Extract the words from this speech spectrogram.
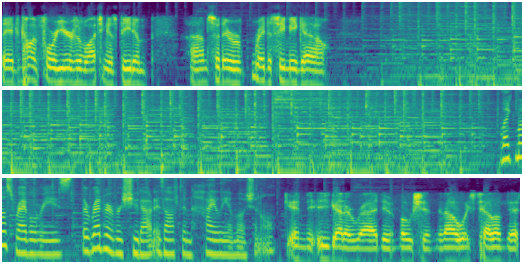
they had gone four years of watching us beat them. Um, so they were ready to see me go. Like most rivalries, the Red River Shootout is often highly emotional. And you got to ride the emotion. And I always tell them that,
